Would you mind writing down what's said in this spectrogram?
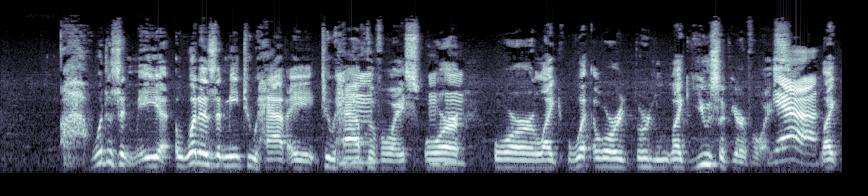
what does it mean what does it mean to have a to have Mhm. the voice or Mhm. or like what or or like use of your voice Yeah. like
